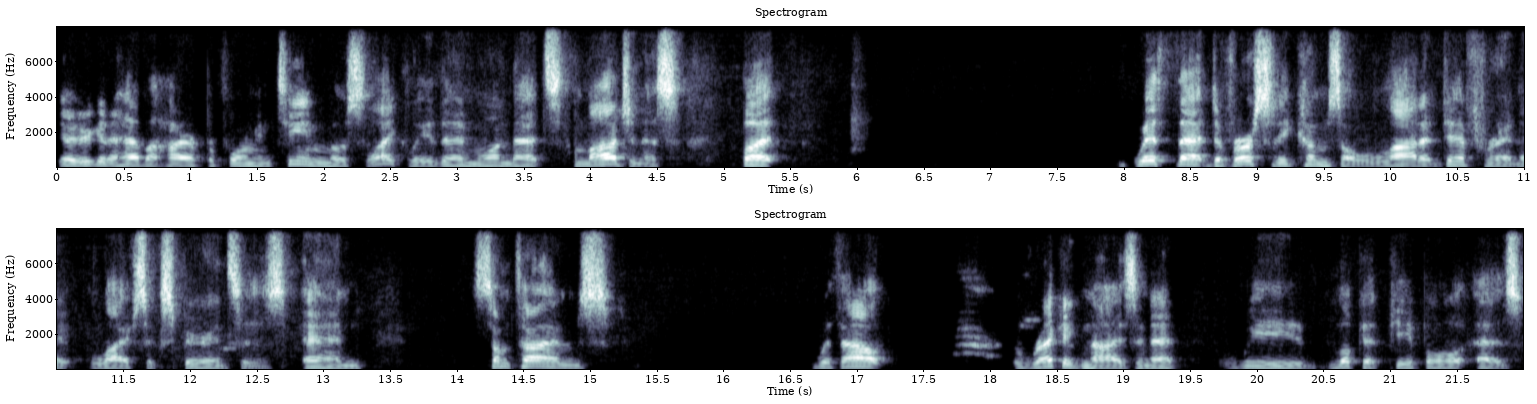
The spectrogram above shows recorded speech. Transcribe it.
you know, you're going to have a higher performing team most likely than one that's homogenous. But with that diversity comes a lot of different life's experiences. And sometimes without recognizing it, we look at people as,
